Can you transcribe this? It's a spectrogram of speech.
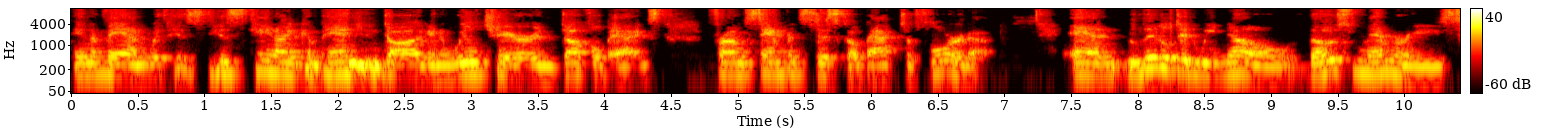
in a van with his, his canine companion dog in a wheelchair and duffel bags from San Francisco back to Florida. And little did we know, those memories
